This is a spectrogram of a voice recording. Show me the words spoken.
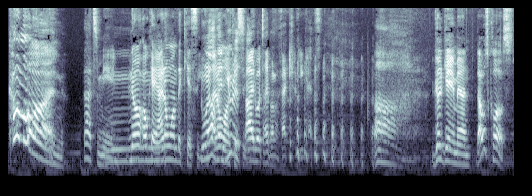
Come on! That's mean. No, okay, I don't want the kissy. Well, I don't then want you kissy. decide what type of affection he gets. Ah. Good game, man. That was close.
